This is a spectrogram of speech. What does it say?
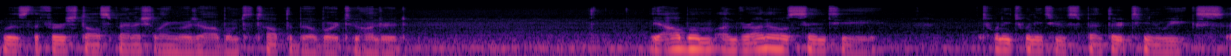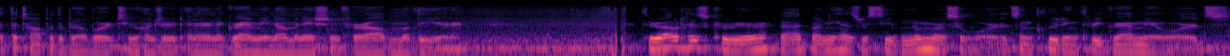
was the first all Spanish language album to top the Billboard 200. The album Un Verano Sin Ti 2022 spent 13 weeks at the top of the Billboard 200 and earned a Grammy nomination for Album of the Year. Throughout his career, Bad Bunny has received numerous awards, including three Grammy Awards,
